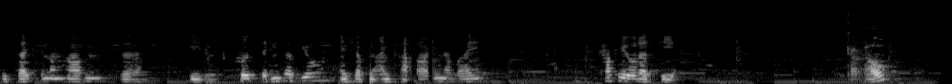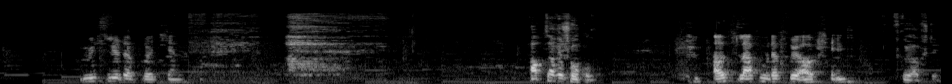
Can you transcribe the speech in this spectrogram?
die Zeit genommen haben für dieses kurze Interview. Ich habe ein paar Fragen dabei. Kaffee oder Tee? Kakao? Müsli oder Brötchen? Hauptsache Schoko. Ausschlafen oder früh aufstehen? Früh aufstehen.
